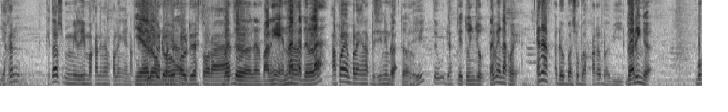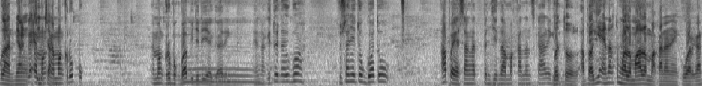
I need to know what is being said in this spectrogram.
ya kan kita harus memilih makanan yang paling enak Iya di situ dong, kalau di restoran Betul, dan paling enak Ah. adalah apa yang paling enak di sini mbak Betul. Ya itu udah ditunjuk. Tapi enak, we. enak ada bakso bakar babi Garing nggak? Bukan, yang Enggak, emang emang kerupuk. Emang kerupuk babi jadi ya garing. Hmm. Enak itu itu gua. Susahnya itu gua tuh apa ya sangat pencinta makanan sekali gitu. Betul, apalagi enak tuh malam-malam makanannya keluar kan.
